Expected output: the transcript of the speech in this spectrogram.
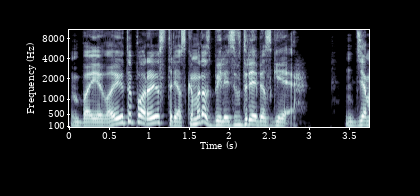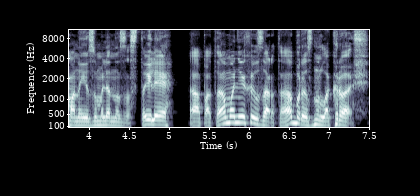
Боевые топоры с треском разбились в дребезги. Демоны изумленно застыли, а потом у них изо рта брызнула кровь.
